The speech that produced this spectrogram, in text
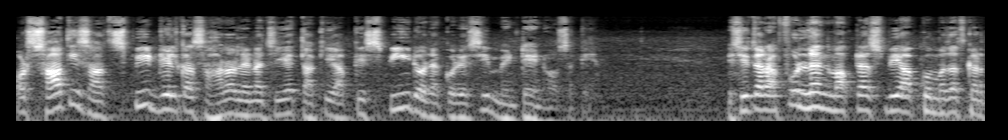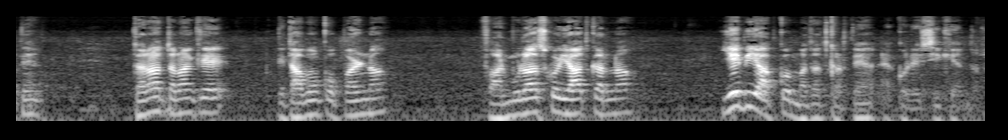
और साथ ही साथ स्पीड ड्रिल का सहारा लेना चाहिए, ताकि आपकी स्पीड और एक्यूरेसी मेंटेन हो सके। इसी तरह फुल लेंथ मॉक टेस्ट भी आपको मदद करते हैं। तरह तरह के किताबों को पढ़ना फार्मूलाज को याद करना, ये भी आपको मदद करते हैं एक्यूरेसी के अंदर।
